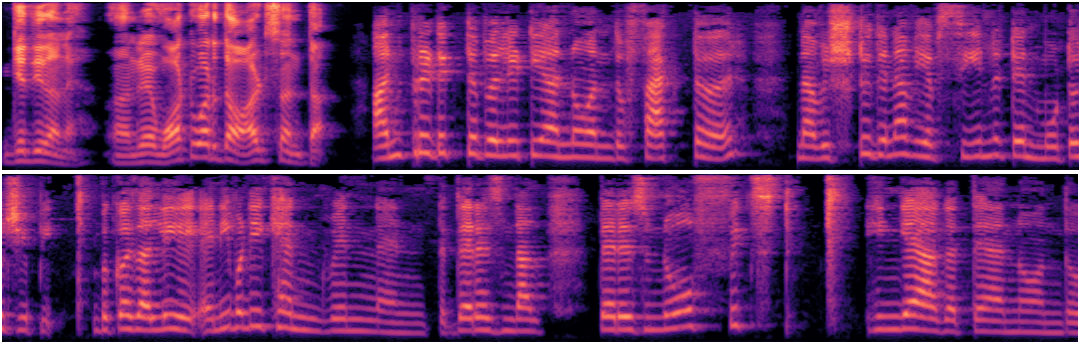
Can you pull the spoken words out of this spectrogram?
ಗೆದ್ದಿದ್ದಾನೆ. ಅಂದರೆ ವಾಟ್ ವರ್ ದ ಆಡ್ಸ್ ಅಂತ? ಅನ್ಪ್ರಿಡಿಕ್ಟಬಿಲಿಟಿ ಅನ್ನೋ ಒಂದು ಫ್ಯಾಕ್ಟರ್ ನಾವು ಇಷ್ಟು ದಿನ we have seen it in Moto G P because ಅಲ್ಲಿ anybody can win and there isn't there is no fixed ಹಿಂಗೆ ಆಗತ್ತೆ ಅನ್ನೋ ಒಂದು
